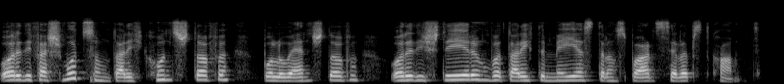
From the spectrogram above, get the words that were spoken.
oder die Verschmutzung durch Kunststoffe, Polluentstoffe oder die Störung, wo durch den Meerestransport selbst kommt.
